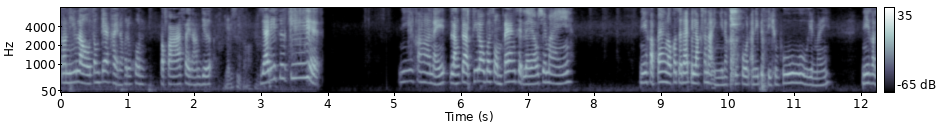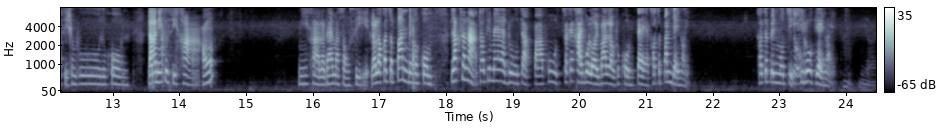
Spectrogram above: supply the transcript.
ตอนนี้เราต้องแก้ไขนะคะทุกคนป้าป้าใส่น้ำเยอะ やりすぎたない าดิซุกินี่ค่ะไหน หลังจากที่เราผสมแป้งเสร็จแล้วใช่ไหมนี่ค่ะแป้งเราก็จะได้เป็นลักษณะอย่างนี้นะคะทุกคน อันนี้เป็นสีชมพูเห็นไหมนี่ค่ะสีชมพูทุกคน แล้วอันนี้คือสีขาว นี่ค่ะเราได้มาสองสี แล้วเราก็จะปั้นเป็นกลมๆ ลักษณะเท่าที่แม่ดูจากป้าพูดจะคล้ายๆบัวลอยบ้านเราทุกคน แต่เขาจะปั้นใหญ่หน่อย เขาจะเป็นโมจิที่ลูกใหญ่หน่อย うんいいんじゃない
